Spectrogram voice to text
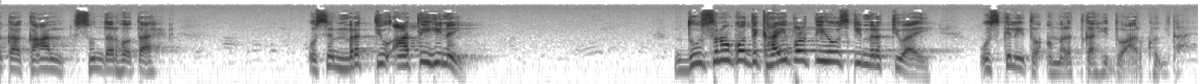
का काल सुंदर होता है, उसे मृत्यु आती ही नहीं। दूसरों को दिखाई पड़ती है उसकी मृत्यु आई, उसके लिए तो अमृत का ही द्वार खुलता है।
